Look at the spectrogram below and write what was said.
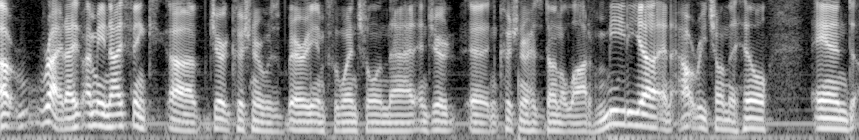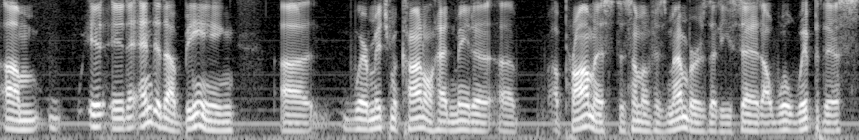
Uh, right. I, I, mean, I think uh, Jared Kushner was very influential in that, and Jared uh, and Kushner has done a lot of media and outreach on the Hill, and um, it, it, ended up being uh, where Mitch McConnell had made a, a, a promise to some of his members that he said, uh, "We'll whip this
